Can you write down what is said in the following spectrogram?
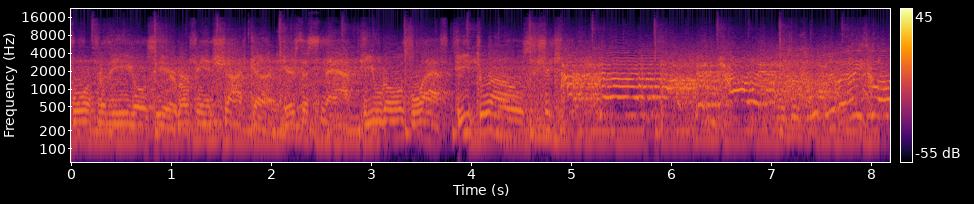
four for the Eagles here. Murphy in shotgun. Here's the snap. He rolls left. He throws. Touchdown! Boston College!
